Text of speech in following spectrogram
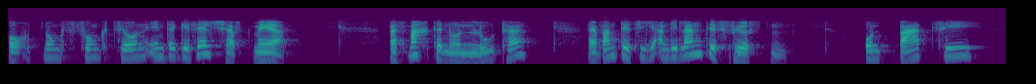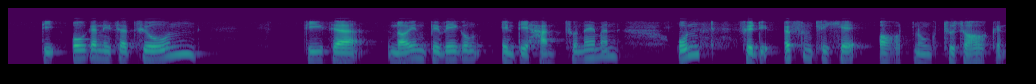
Ordnungsfunktion in der Gesellschaft mehr. Was machte nun Luther? Er wandte sich an die Landesfürsten und bat sie, die Organisation dieser neuen Bewegung in die Hand zu nehmen und für die öffentliche Ordnung zu sorgen.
